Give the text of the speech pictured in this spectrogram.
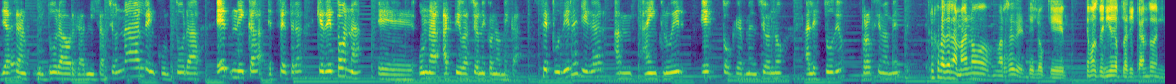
ya sea en cultura organizacional, en cultura étnica, etcétera, que detona eh, una activación económica. ¿Se pudiera llegar a, incluir esto que menciono al estudio próximamente? Creo que va de la mano, Marce, de, lo que hemos venido platicando en,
